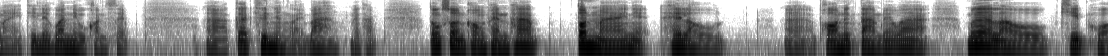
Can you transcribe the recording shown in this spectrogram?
หม่ๆ ที่เรียกว่า new concept เกิดขึ้นอย่างไรบ้างนะครับ ตรงส่วนของแผนภาพต้นไม้เนี่ยให้เราอพอนึกตามได้ว่า เมื่อเราคิดหัว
